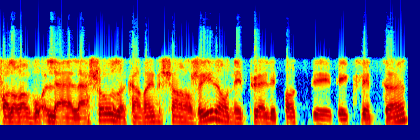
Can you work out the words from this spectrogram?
Faudra voir. La, chose a quand même changé. On n'est plus à l'époque des Clinton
